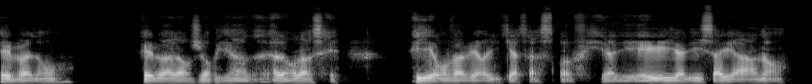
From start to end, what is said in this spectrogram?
Eh ben non. Eh ben alors je regarde. Alors là, c'est, il dit, on va vers une catastrophe. Il a dit, il a dit ça il y a un an.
